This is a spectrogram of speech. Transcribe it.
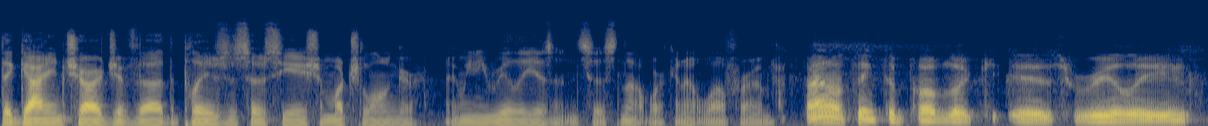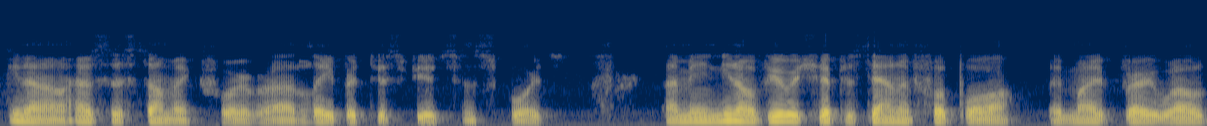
the guy in charge of uh, the Players Association much longer. I mean, he really isn't. It's just not working out well for him. I don't think the public is really, you know, has the stomach for uh, labor disputes in sports. I mean, you know, viewership is down in football. It might very well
